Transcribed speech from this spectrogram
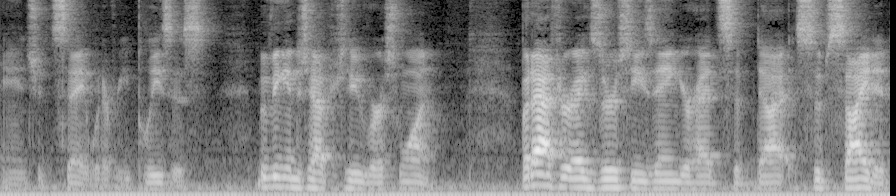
and should say whatever he pleases. Moving into chapter 2, verse 1. But after Xerxes' anger had subsided,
